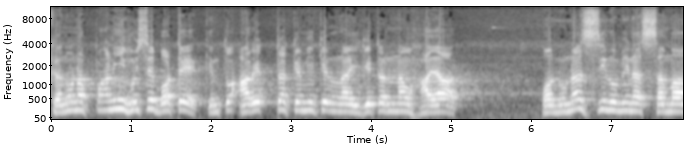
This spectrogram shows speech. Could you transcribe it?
কেননা পানি হয়েছে বটে, কিন্তু আরেকটা কেমিক্যাল নাই, যেটার নাম হায়াত। অনুনাসিলু মিনাস সামা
